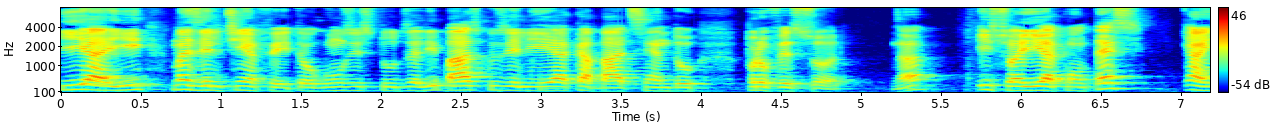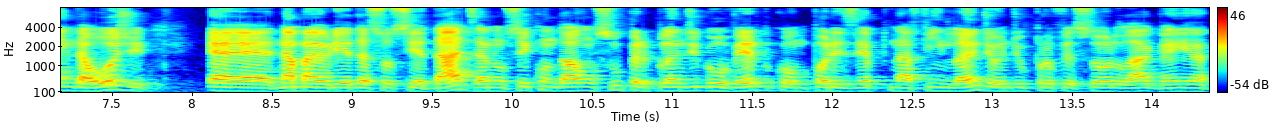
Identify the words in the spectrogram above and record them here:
E aí, mas ele tinha feito alguns estudos ali básicos, ele ia acabar sendo professor. Né? Isso aí acontece ainda hoje é, na maioria das sociedades, a não ser quando há um super plano de governo, como por exemplo na Finlândia, onde o professor lá ganha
